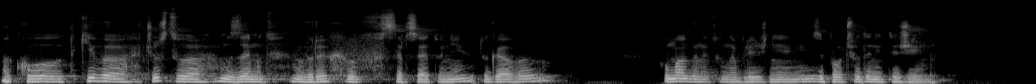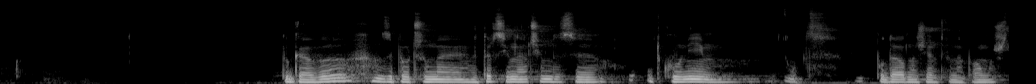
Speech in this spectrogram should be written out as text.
Ако такива чувства вземат връх в сърцето ни, тогава помагането на ближния ни започва да ни тежи. Тогава започваме да търсим начин да се отклоним от подобна жертва на помощ,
